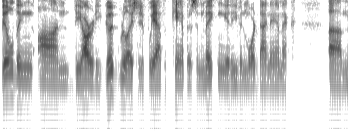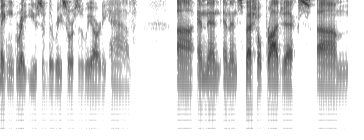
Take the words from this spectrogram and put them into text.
building on the already good relationship we have with campus and making it even more dynamic, uh, making great use of the resources we already have, uh, and then and then special projects. Um,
